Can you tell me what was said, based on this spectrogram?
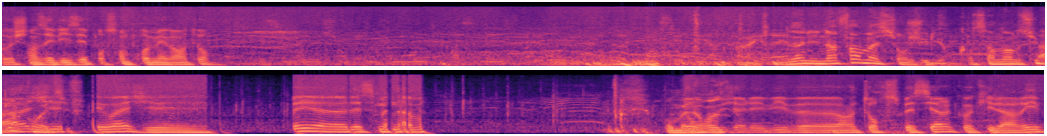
aux Champs-Élysées pour son premier grand tour. Nous donne une information, Julien, concernant le super Ah, combatif. j'ai- ouais, j'ai fait euh, les semaines avant. Bon, malheureusement. J'allais vivre euh, un tour spécial, quoi qu'il arrive.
